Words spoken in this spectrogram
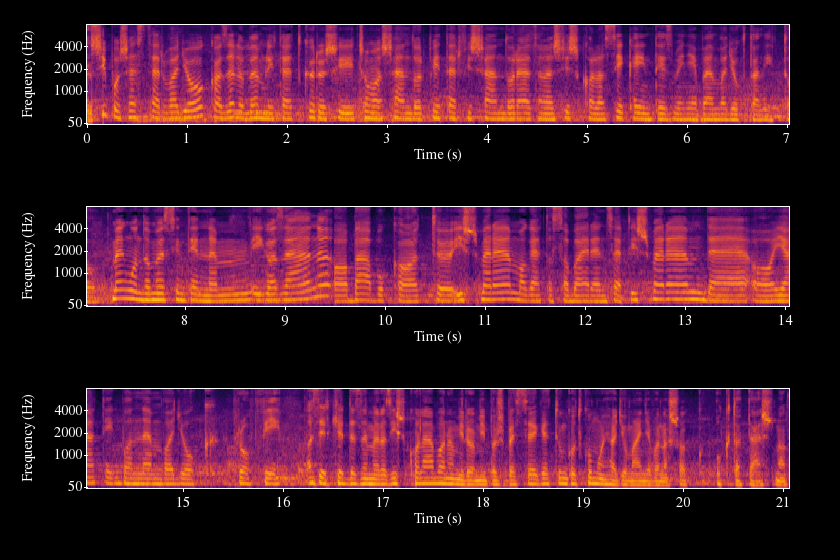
Sipos Eszter vagyok, az előbb említett Körösi Csoma Sándor, Péterfi Sándor általános iskola székely intézményében vagyok tanító. Megmondom őszintén nem igazán, a bábokat ismerem, ismerem, magát a szabályrendszert ismerem, de a játékban nem vagyok profi. Azért kérdezem, mert az iskolában, amiről mi most beszélgetünk, ott komoly hagyománya van a sakk oktatásnak.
